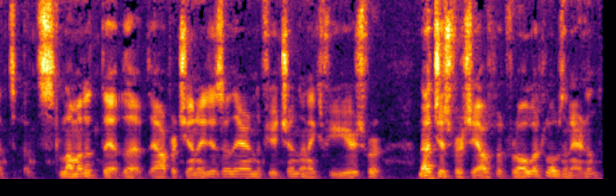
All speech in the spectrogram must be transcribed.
It's, it's limited. The, the, the opportunities are there in the future in the next few years for not just for ourselves, but for all the clubs in Ireland.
